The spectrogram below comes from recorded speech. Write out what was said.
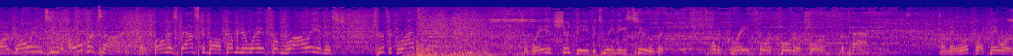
are going to overtime. The bonus basketball coming your way from Raleigh in this terrific rivalry. The way it should be between these two, but what a great fourth quarter for the pack. And they look like they were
